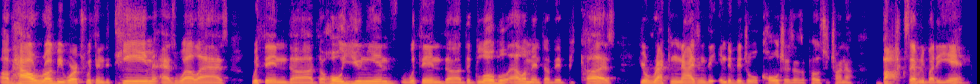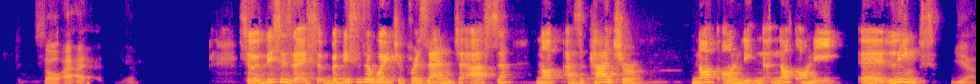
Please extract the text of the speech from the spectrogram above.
of how rugby works within the team as well as within the the whole union within the the global element of it because you're recognizing the individual cultures as opposed to trying to box everybody in so i, I So this is a, but this is a way to present us not as a culture, not only not only uh, limbs. Yeah.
